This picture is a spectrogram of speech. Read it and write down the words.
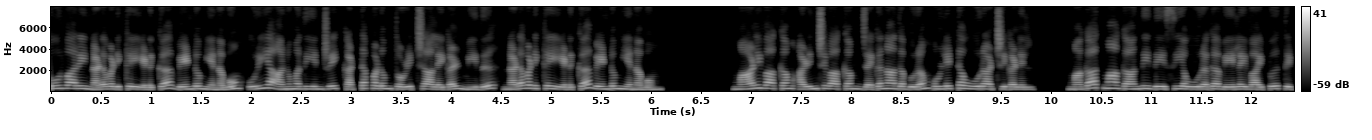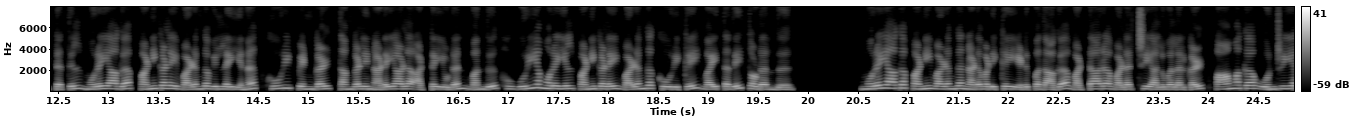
தூர்வாரி நடவடிக்கை எடுக்க வேண்டும் எனவும் உரிய அனுமதியின்றி கட்டப்படும் தொழிற்சாலைகள் மீது நடவடிக்கை எடுக்க வேண்டும் எனவும். மாளிவாக்கம் அழிஞ்சிவாக்கம் ஜெகநாதபுரம் உள்ளிட்ட ஊராட்சிகளில் மகாத்மா காந்தி தேசிய ஊரக வேலைவாய்ப்பு திட்டத்தில் முறையாக பணிகளை வழங்கவில்லை என கூறி பெண்கள் தங்களின் அடையாள அட்டையுடன் வந்து உரிய முறையில் பணிகளை வழங்க கோரிக்கை வைத்ததைத் தொடர்ந்து முறையாக பணி வழங்க நடவடிக்கை எடுப்பதாக வட்டார வளர்ச்சி அலுவலர்கள் பாமக ஒன்றிய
